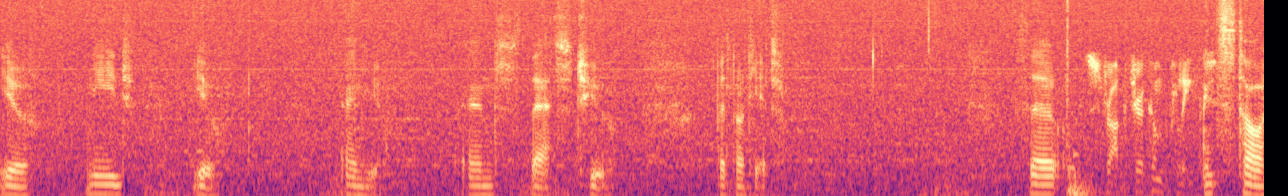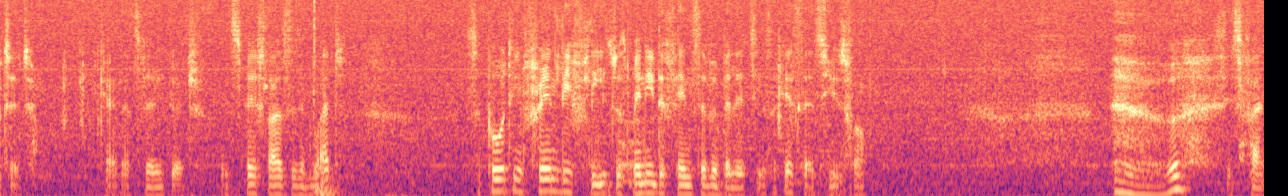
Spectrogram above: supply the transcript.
you need you and you and that too, but not yet. So Structure complete. it started. Okay, that's very good. It specializes in what? Supporting friendly fleets with many defensive abilities. I guess that's useful. Oh, this is fun.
